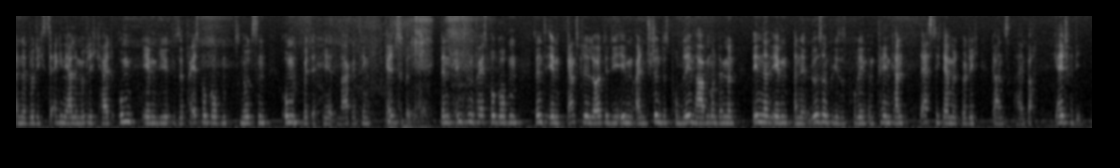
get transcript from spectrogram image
eine wirklich sehr geniale Möglichkeit, um eben die, diese Facebook-Gruppen zu nutzen, um mit Affiliate Marketing Geld zu verdienen. Denn in diesen Facebook-Gruppen sind eben ganz viele Leute, die eben ein bestimmtes Problem haben und wenn man denen dann eben eine Lösung für dieses Problem empfehlen kann, lässt sich damit wirklich ganz einfach Geld verdienen.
